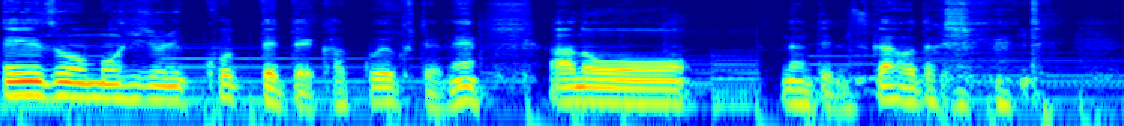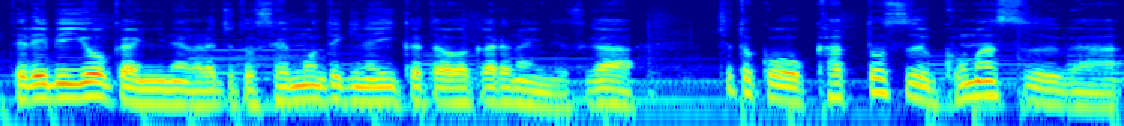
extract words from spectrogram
映像も非常に凝っててかっこよくてねあの何、ー、て言うんですか私 テレビ業界にいながらちょっと専門的な言い方はわからないんですがちょっとこうカット数コマ数が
